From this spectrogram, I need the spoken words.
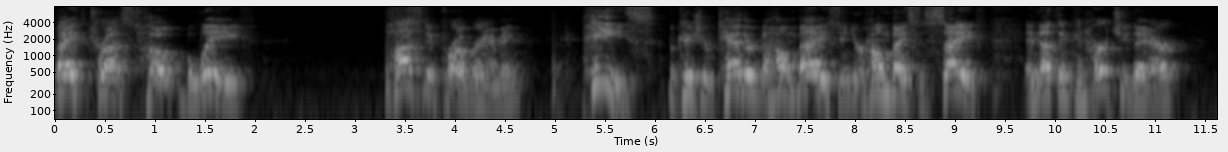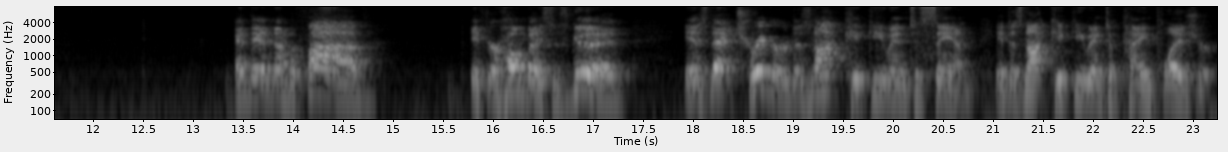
faith, trust, hope, belief, positive programming, peace, because you're tethered to home base and your home base is safe and nothing can hurt you there. And then number five, if your home base is good, is that trigger does not kick you into sin. It does not kick you into pain pleasure.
